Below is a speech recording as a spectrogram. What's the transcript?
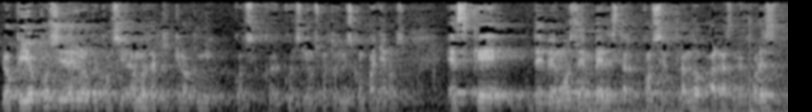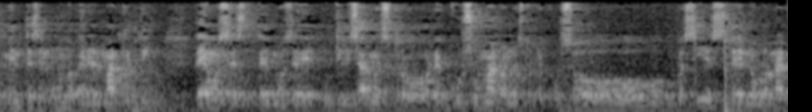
Lo que yo considero, lo que consideramos de aquí, creo que, coincidimos con todos mis compañeros, es que debemos de de estar concentrando a las mejores mentes del mundo en el marketing, debemos, debemos de utilizar nuestro recurso humano, nuestro recurso, pues sí, este, neuronal,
